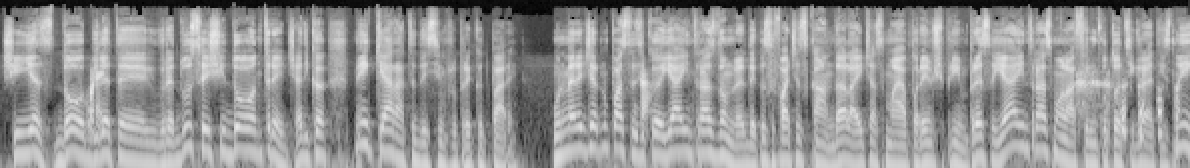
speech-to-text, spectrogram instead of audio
Și ies două Corect. bilete reduse și două întregi. Adică nu e chiar atât de simplu precât pare. Un manager nu poate să zică, ia intrați, domnule, decât să faceți scandal, aici să mai apărem și prin presă, ia intrați, mă, la film cu toții gratis. Nu e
